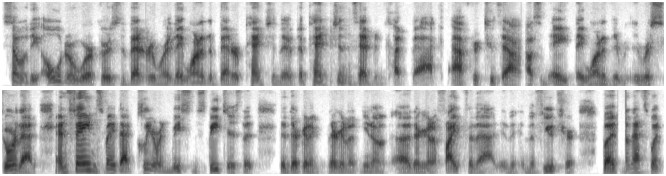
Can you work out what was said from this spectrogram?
some of the older workers, the veteran workers, they wanted a better pension. The, the pensions had been cut back after two thousand eight. They wanted to restore restore that. And Fain's made that clear in recent speeches that, that they're going to they're going to you know uh, they're going to fight for that in, in the future. But that's what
